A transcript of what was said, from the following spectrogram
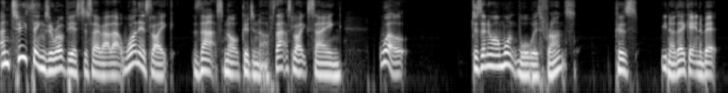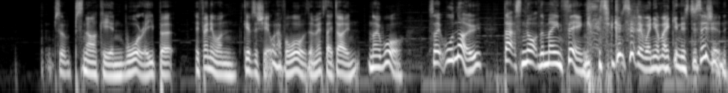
And two things are obvious to say about that. One is like that's not good enough. That's like saying, well, does anyone want war with France? Because you know they're getting a bit sort of snarky and warry. But if anyone gives a shit, we'll have a war with them. If they don't, no war. It's like, well, no, that's not the main thing to consider when you're making this decision.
